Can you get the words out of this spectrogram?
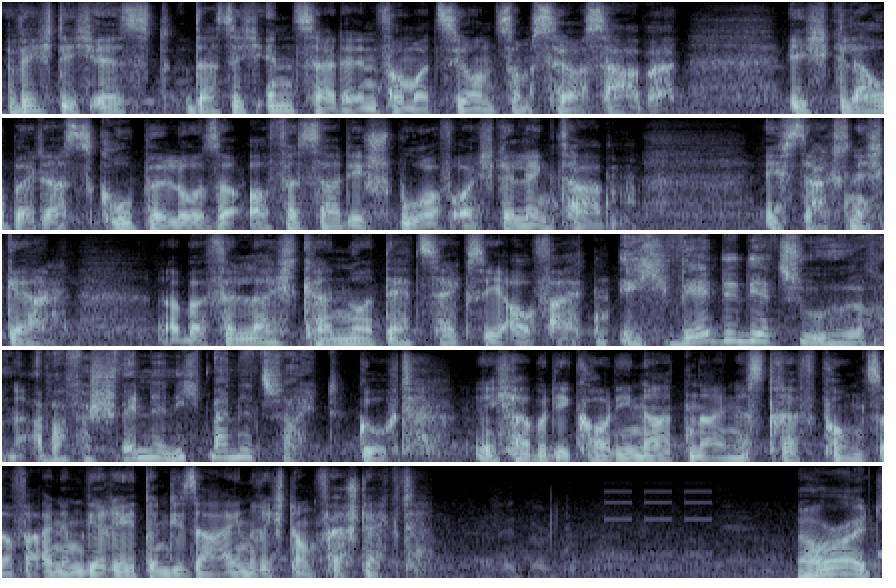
Wichtig ist, dass ich Insider-Informationen zum Sirs habe. Ich glaube, dass skrupellose Officer die Spur auf euch gelenkt haben. Ich sag's nicht gern, aber vielleicht kann nur DedSec sie aufhalten. Ich werde dir zuhören, aber verschwende nicht meine Zeit. Gut. Ich habe die Koordinaten eines Treffpunkts auf einem Gerät in dieser Einrichtung versteckt. Alright.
